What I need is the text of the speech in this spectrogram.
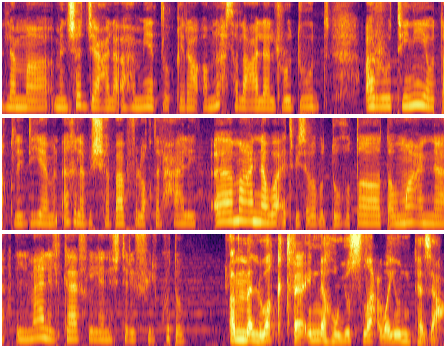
لما منشجع على أهمية القراءة بنحصل على الردود الروتينية والتقليدية من أغلب الشباب في الوقت الحالي. آه ما عنا وقت بسبب الضغوطات أو ما عنا المال الكافي لنشتري فيه الكتب. أما الوقت فإنه يصنع وينتزع.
